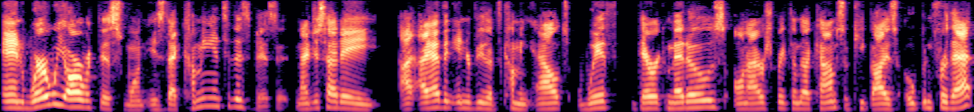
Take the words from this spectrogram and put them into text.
And where we are with this one is that coming into this visit, and I just had a, I, I have an interview that's coming out with Derek Meadows on irishbreakdown.com. So keep eyes open for that.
